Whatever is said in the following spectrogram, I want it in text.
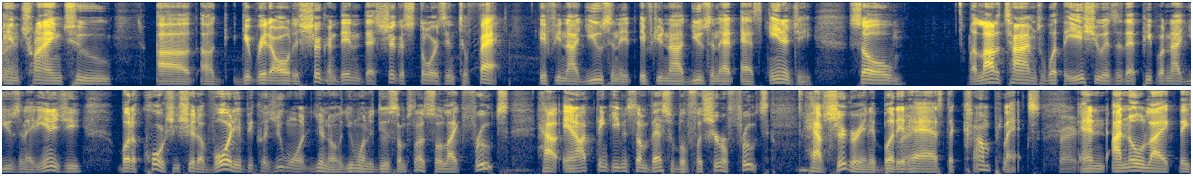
in Right. trying to uh, uh, get rid of all the sugar, and then that sugar stores into fat if you're not using it. If you're not using that as energy, so a lot of times what the issue is is that people are not using that energy but of course you should avoid it because you want you know you want to do some stuff. So like fruits how and i think even some vegetables for sure fruits have sugar in it but it has the complex. Right. and i know like they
